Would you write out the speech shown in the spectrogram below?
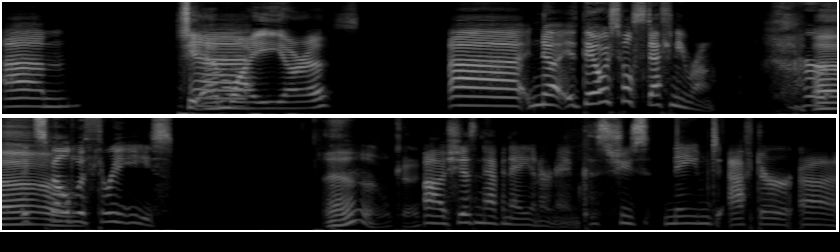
Um, She Uh, M Y E R S. uh, no, they always spell Stephenie wrong. Her it's spelled Oh. with three e's. Oh, okay. Uh, she doesn't have an A in her name because she's named after uh,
